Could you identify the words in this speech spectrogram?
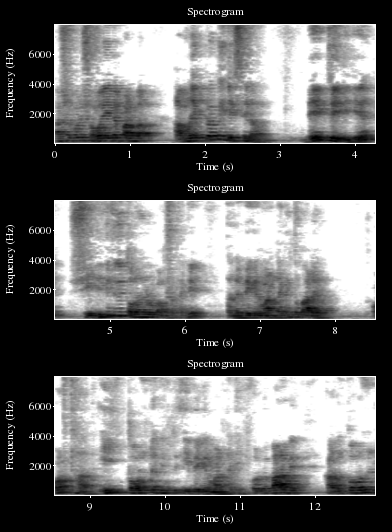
আশা করি সবাই এটা পারবা। আমরা একটু আগেই দেখছিলাম, বেগ যেই দিকে, সেই দিকে যদি ত্বরণের উপাংশ থাকে, তাহলে বেগের মানটা কিন্তু বাড়ে। অর্থাৎ এই ত্বরণটা কিন্তু এই বেগের মানটাকে কি করবে, বাড়াবে। কারণ ত্বরণের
